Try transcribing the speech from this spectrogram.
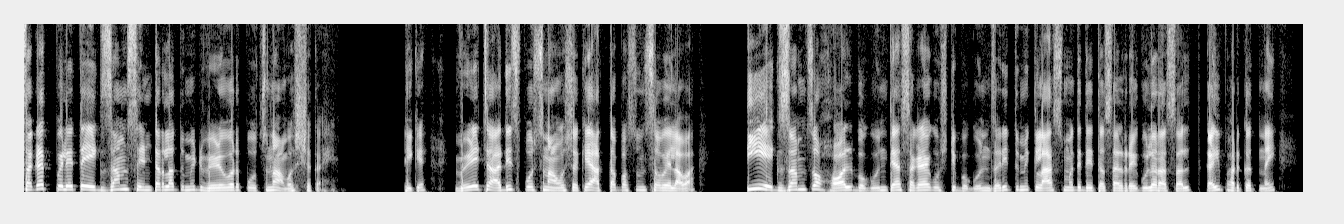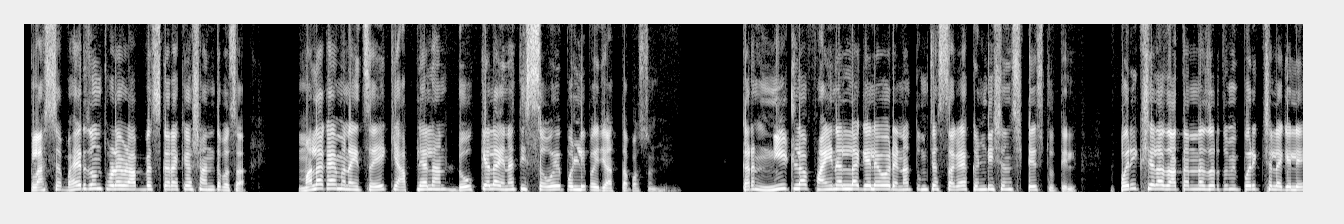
सगळ्यात पहिले ते एक्झाम सेंटरला तुम्ही वेळेवर पोहोचणं आवश्यक आहे. ठीक आहे? वेळेच्या आधीच पोचणं आवश्यक आहे. आत्तापासून सवय लावा. ती एक्झामचा हॉल बघून त्या सगळ्या गोष्टी बघून जरी तुम्ही क्लासमध्ये देत असाल रेग्युलर असाल काही हरकत नाही. क्लासच्या बाहेर जाऊन थोडा वेळ अभ्यास करा किंवा शांत बसा. मला काय म्हणायचं आहे की आपल्याला डोक्याला आहे ना ती सवय पडली पाहिजे आत्तापासून. कारण नीटला फायनलला गेल्यावर आहे ना तुमच्या सगळ्या कंडिशन्स टेस्ट होतील. परीक्षेला जाताना जर तुम्ही परीक्षेला गेले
